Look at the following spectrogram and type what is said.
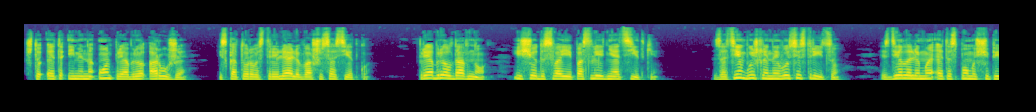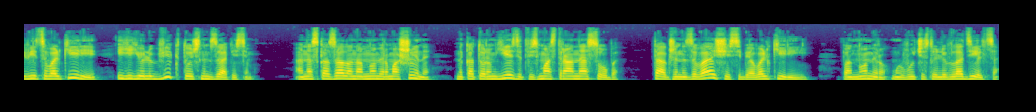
что это именно он приобрел оружие, из которого стреляли в вашу соседку. Приобрел давно, еще до своей последней отсидки. Затем вышли на его сестрицу, Сделали мы это с помощью певицы Валькирии и ее любви к точным записям. Она сказала нам номер машины, на котором ездит весьма странная особа, также называющая себя Валькирией. По номеру мы вычислили владельца,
